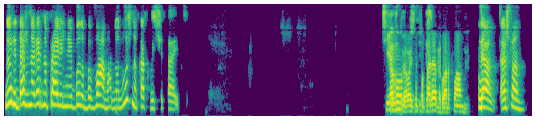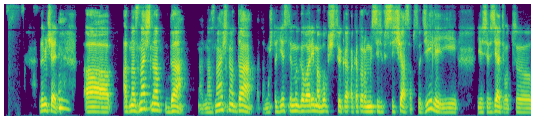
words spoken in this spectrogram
ну или даже, наверное, правильнее было бы вам оно нужно, как вы считаете? Всем Давайте по порядку, Арслан. Да, Арслан. Замечательно. А, однозначно да. Однозначно да, потому что если мы говорим об обществе, о котором мы сейчас обсудили, и если взять вот э,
